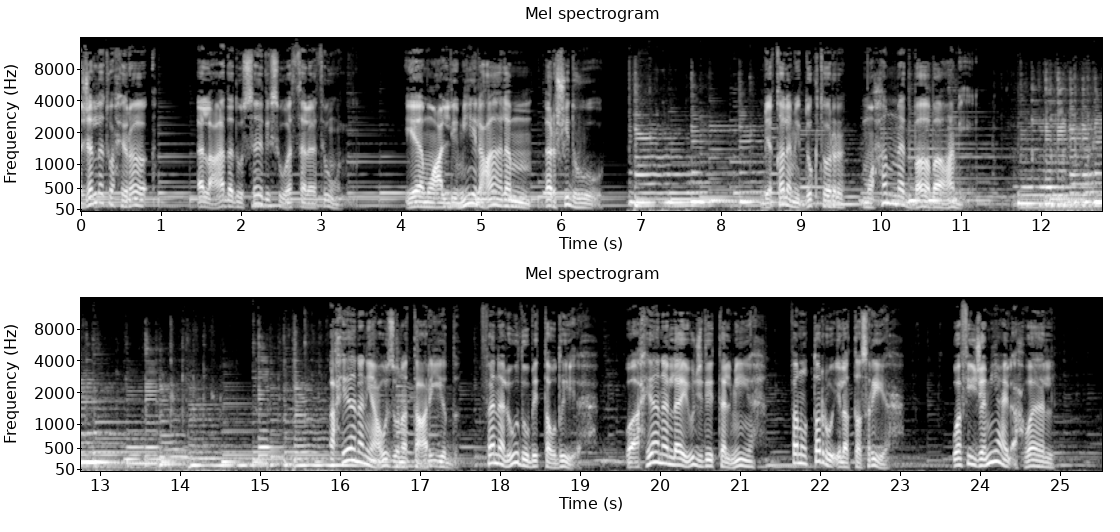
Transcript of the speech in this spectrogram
مجلة حراء العدد السادس والثلاثون. يا معلمي العالم أرشدوا بقلم الدكتور محمد بابا عمي. أحيانا يعوزنا التعريض فنلوذ بالتوضيح. وأحيانا لا يجدي التلميح فنضطر إلى التصريح. وفي جميع الأحوال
